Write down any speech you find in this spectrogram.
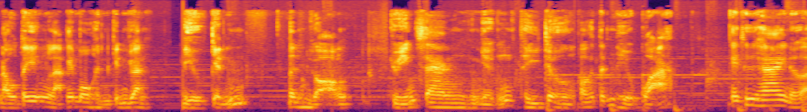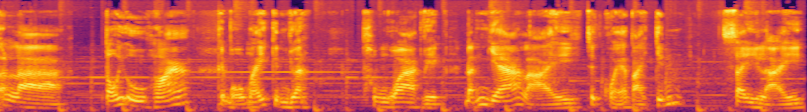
Đầu tiên là cái mô hình kinh doanh, điều chỉnh, tinh gọn, chuyển sang những thị trường có cái tính hiệu quả cái thứ hai nữa là tối ưu hóa cái bộ máy kinh doanh, thông qua việc đánh giá lại sức khỏe tài chính, xây lại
